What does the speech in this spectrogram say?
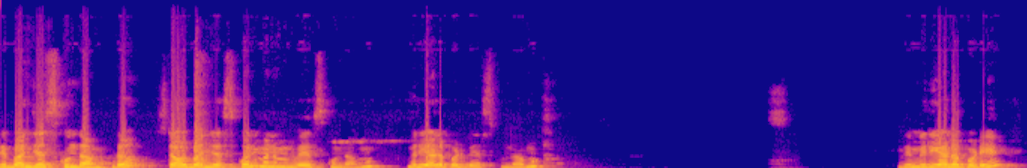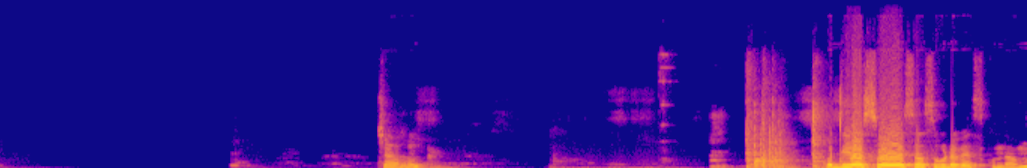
ఇది బంద్ చేసుకుందాం ఇప్పుడు. స్టవ్ బంద్ చేసుకొని మనం వేసుకుందాము. మిరియాల పొడి వేసుకుందాము. ఇది మిరియాల పొడి. చాలు. కొద్దిగా సోయా సాస్ కూడా వేసుకుందాము.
